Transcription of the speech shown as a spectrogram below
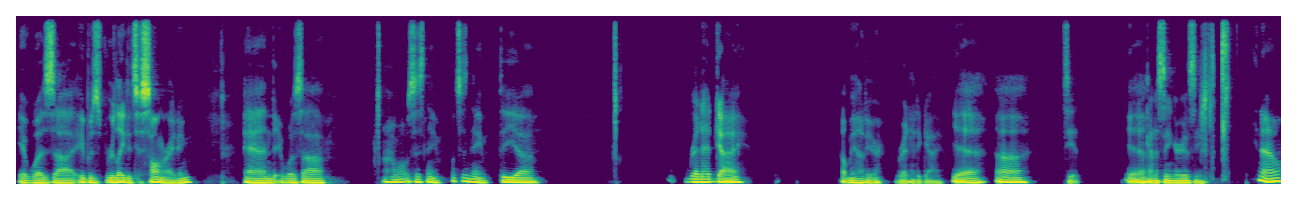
It was uh, it was related to songwriting, and it was uh, oh, what was his name? What's his name? The uh, redhead guy. Help me out here. Redheaded guy. Yeah. Uh, See it. yeah. What kind of singer is he? you know,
